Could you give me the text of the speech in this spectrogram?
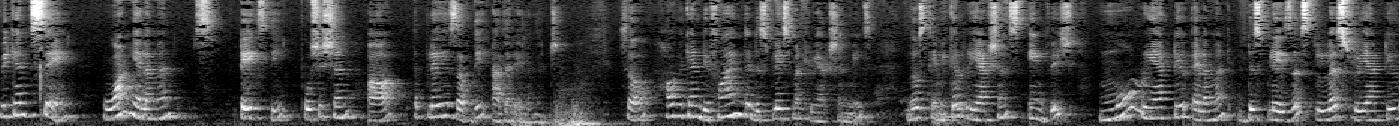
we can say one element takes the position or the place of the other element. So, how we can define the displacement reaction means those chemical reactions in which more reactive element displaces less reactive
